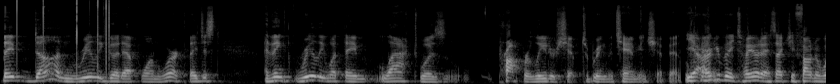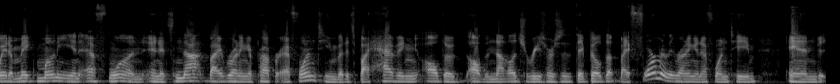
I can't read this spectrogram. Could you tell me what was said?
they've done really good F1 work. They just, I think, really what they lacked was proper leadership to bring the championship in. Yeah, arguably Toyota has actually found a way to make money in F1, and it's not by running a proper F1 team, but it's by having all the all the knowledge and resources that they built up by formerly running an F1 team and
